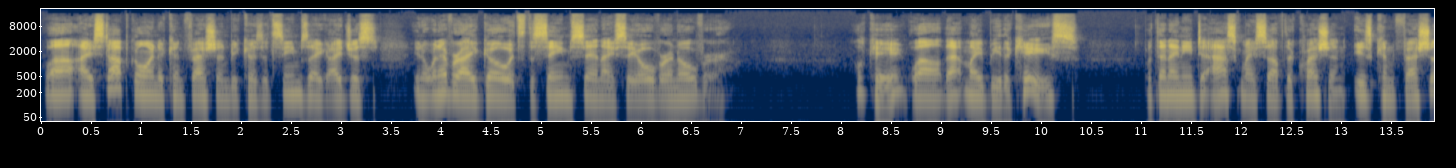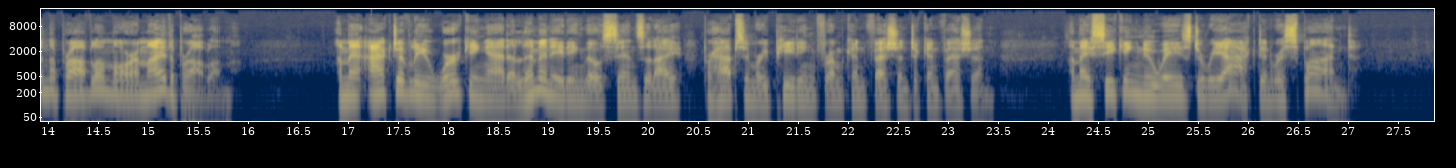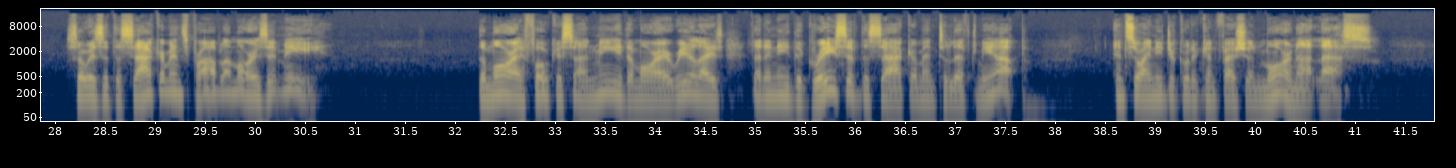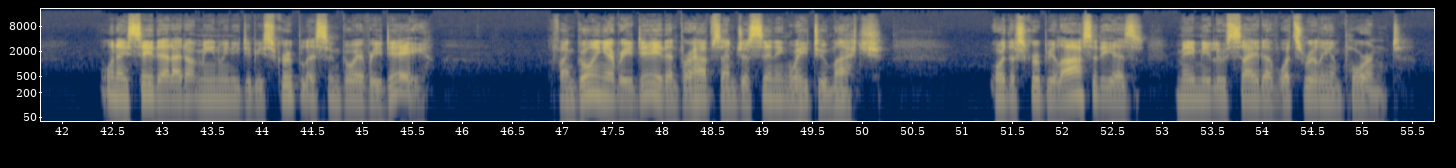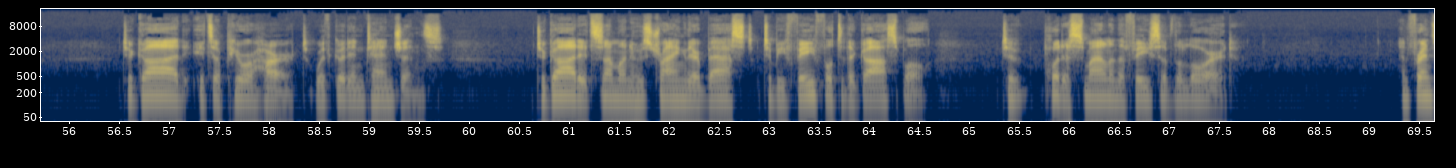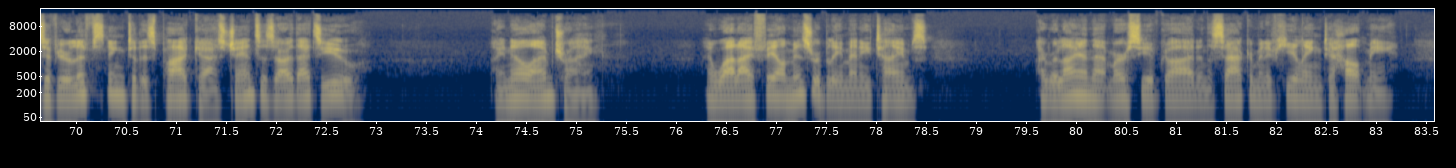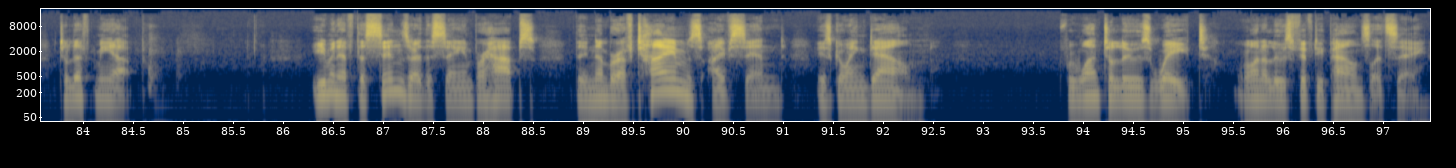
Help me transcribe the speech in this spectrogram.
Well, I stopped going to confession because it seems like I just you know, whenever I go, it's the same sin I say over and over. Okay, well, that might be the case, but then I need to ask myself the question is confession the problem or am I the problem? Am I actively working at eliminating those sins that I perhaps am repeating from confession to confession? Am I seeking new ways to react and respond? So is it the sacrament's problem or is it me? the more I focus on me, the more I realize that I need the grace of the sacrament to lift me up. And so I need to go to confession more, not less. When I say that, I don't mean we need to be scrupulous and go every day. If I'm going every day, then perhaps I'm just sinning way too much. Or the scrupulosity has made me lose sight of what's really important. To God, it's a pure heart with good intentions. To God, it's someone who's trying their best to be faithful to the gospel, to put a smile on the face of the Lord. And friends, if you're listening to this podcast, chances are that's you. I know I'm trying. And while I fail miserably many times, I rely on that mercy of God and the sacrament of healing to help me, to lift me up. Even if the sins are the same, perhaps the number of times I've sinned is going down. If we want to lose weight, we want to lose 50 pounds, let's say.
